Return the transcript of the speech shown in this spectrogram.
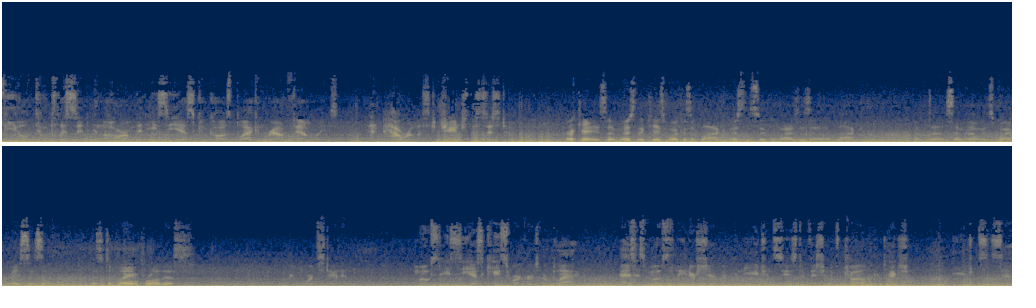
feel complicit in the harm that ACS can cause black and brown families and powerless to change the system. Okay, so most of the caseworkers are black, most of the supervisors are black, but uh, somehow it's white racism that's to blame for all this. Most ACS caseworkers are black, as is most leadership in the agency's Division of Child Protection, the agency said.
